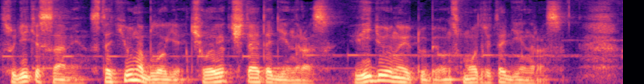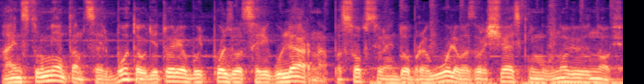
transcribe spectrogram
Судите сами. Статью на блоге человек читает один раз. Видео на ютубе он смотрит один раз. А инструментом Царьбот аудитория будет пользоваться регулярно, по собственной доброй воле, возвращаясь к нему вновь и вновь.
